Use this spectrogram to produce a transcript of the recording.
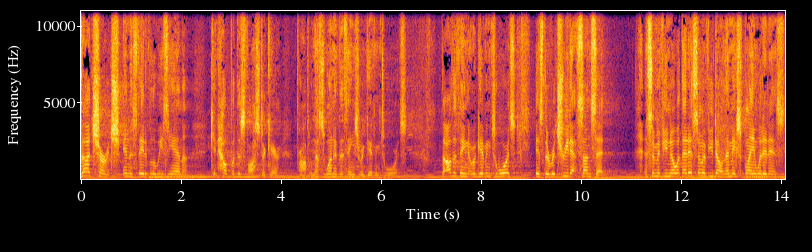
the church in the state of Louisiana can help with this foster care problem. That's one of the things we're giving towards. The other thing that we're giving towards is the retreat at sunset. And some of you know what that is, some of you don't. Let me explain what it is.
